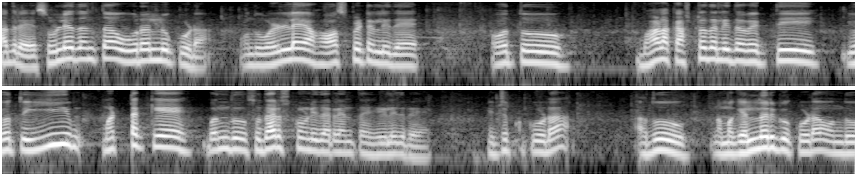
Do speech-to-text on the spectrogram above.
ಆದರೆ ಸುಳ್ಯದಂಥ ಊರಲ್ಲೂ ಕೂಡ ಒಂದು ಒಳ್ಳೆಯ ಹಾಸ್ಪಿಟಲ್ ಇದೆ. ಅವತ್ತು ಬಹಳ ಕಷ್ಟದಲ್ಲಿದ್ದ ವ್ಯಕ್ತಿ ಇವತ್ತು ಈ ಮಟ್ಟಕ್ಕೆ ಬಂದು ಸುಧಾರಿಸ್ಕೊಂಡಿದ್ದಾರೆ ಅಂತ ಹೇಳಿದರೆ ನಿಜಕ್ಕೂ ಕೂಡ ಅದು ನಮಗೆಲ್ಲರಿಗೂ ಕೂಡ ಒಂದು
